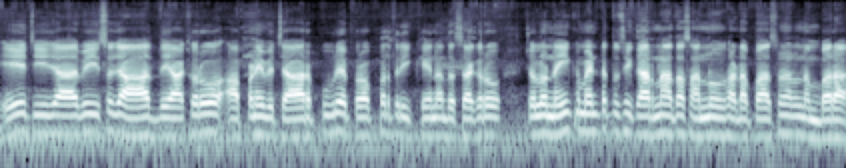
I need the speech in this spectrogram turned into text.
ਇਹ ਚੀਜ਼ ਆ ਵੀ ਸੁਝਾਅ ਦਿਆ ਕਰੋ ਆਪਣੇ ਵਿਚਾਰ ਪੂਰੇ ਪ੍ਰੋਪਰ ਤਰੀਕੇ ਨਾਲ ਦੱਸਿਆ ਕਰੋ। ਚਲੋ ਨਹੀਂ ਕਮੈਂਟ ਤੁਸੀਂ ਕਰਨਾ ਤਾਂ ਸਾਨੂੰ ਸਾਡਾ ਪਰਸਨਲ ਨੰਬਰ ਆ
